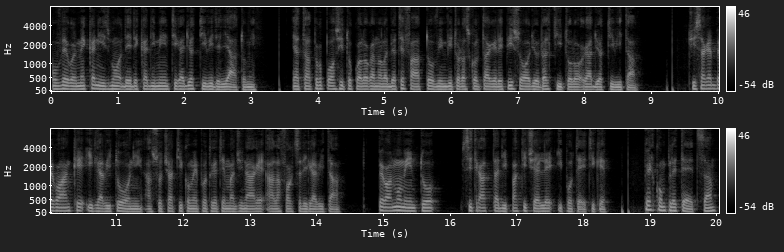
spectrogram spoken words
ovvero il meccanismo dei decadimenti radioattivi degli atomi. E a tal proposito, qualora non l'abbiate fatto, vi invito ad ascoltare l'episodio dal titolo Radioattività. Ci sarebbero anche i gravitoni, associati come potrete immaginare alla forza di gravità, però al momento si tratta di particelle ipotetiche. Per completezza,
